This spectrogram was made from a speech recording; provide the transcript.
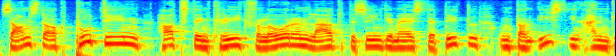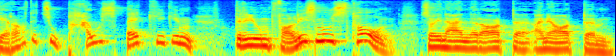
Samstag. Putin hat den Krieg verloren, lautete sinngemäß der Titel. Und dann ist in einem geradezu pausbäckigen Triumphalismuston, so in einer Art, äh, eine Art, ähm,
